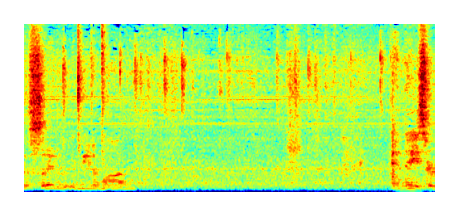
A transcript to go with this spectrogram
to say that we need them on, And these are,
